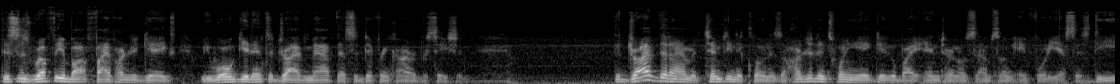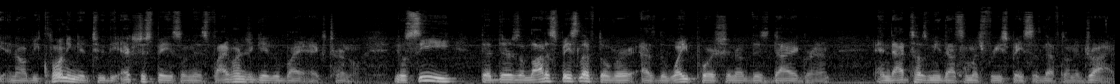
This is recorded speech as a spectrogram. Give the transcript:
This is roughly about 500 gigs. We won't get into drive math, that's a different conversation. The drive that I am attempting to clone is 128 gigabyte internal Samsung 840 SSD and I'll be cloning it to the extra space on this 500 gigabyte external. You'll see that there's a lot of space left over as the white portion of this diagram and that tells me that's how much free space is left on the drive.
